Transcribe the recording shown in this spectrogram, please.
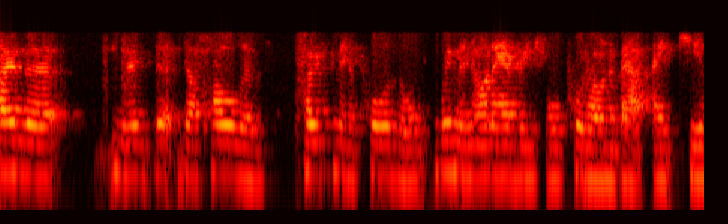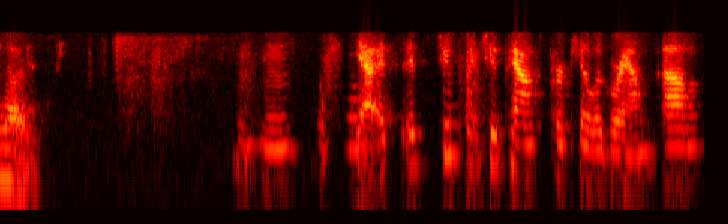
over you know the, the whole of postmenopausal women on average will put on about eight kilos. hmm Yeah, it's it's 2.2 pounds per kilogram. Um,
